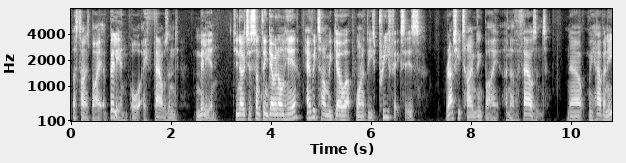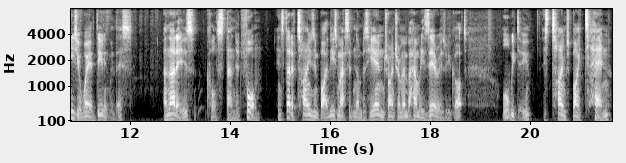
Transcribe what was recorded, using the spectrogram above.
That's times by a billion or a thousand million. Do you notice something going on here? Every time we go up one of these prefixes, we're actually timesing by another thousand. Now, we have an easier way of dealing with this, and that is called standard form. Instead of times timesing by these massive numbers here and trying to remember how many zeros we've got, all we do is times by 10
